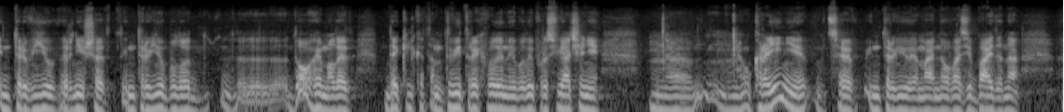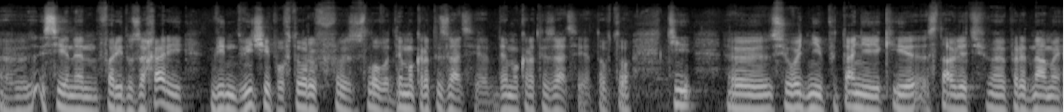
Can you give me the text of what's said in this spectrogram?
інтерв'ю, верніше, інтерв'ю було е, довгим, але декілька там дві-три хвилини були присвячені е, Україні. Це інтерв'ю я маю на увазі Байдена е, CNN Фаріду Захарії. Він двічі повторив е, слово демократизація. Демократизація. Тобто ті е, сьогодні питання, які ставлять е, перед нами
